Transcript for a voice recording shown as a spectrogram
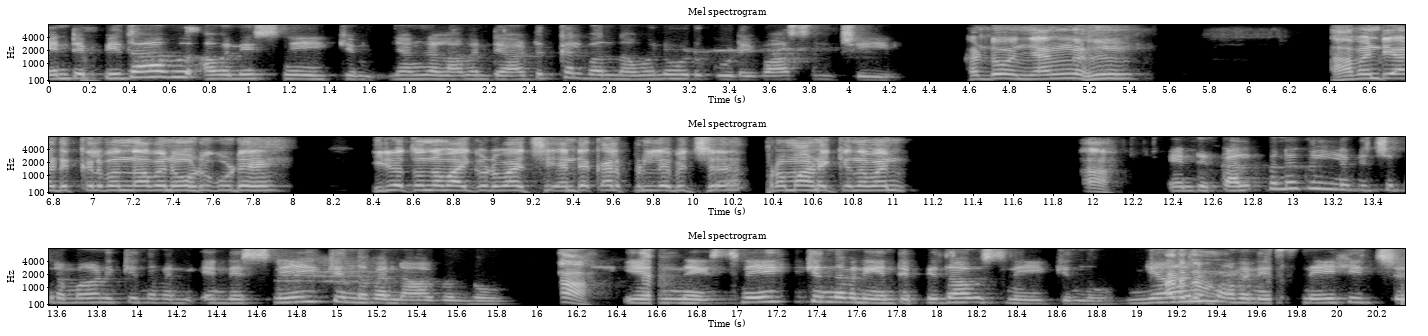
എന്റെ പിതാവ് അവനെ സ്നേഹിക്കും. ഞങ്ങൾ അവന്റെ അടുക്കൽ വന്ന് അവനോട് കൂടി വാസം ചെയ്യും. കണ്ടോ ഞങ്ങൾ അവന്റെ അടുക്കൽ വന്ന് അവനോടുകൂടെ ഇരുപത്തൊന്ന് വായിക്കോട് വായിച്ച് എന്റെ കൽപ്പന ലഭിച്ച് പ്രമാണിക്കുന്നവൻ ആ. എന്റെ കൽപ്പനകൾ ലഭിച്ച് പ്രമാണിക്കുന്നവൻ എന്നെ സ്നേഹിക്കുന്നവൻ ആകുന്നു എന്നെ സ്നേഹിക്കുന്നവനെ എന്റെ പിതാവ് സ്നേഹിക്കുന്നു. ഞാനും അവനെ സ്നേഹിച്ച്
